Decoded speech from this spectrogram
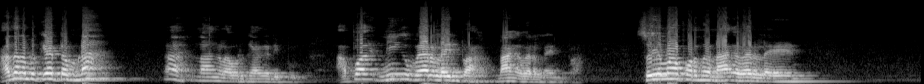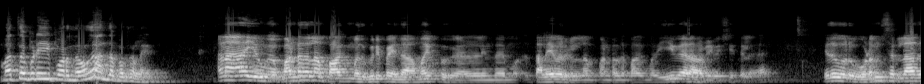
அதை நம்ம கேட்டோம்னா நாங்கள் அவருக்காக நிற்போம். அப்பா நீங்க வேற லைன்பா நாங்க வேற லைன்பா சுயமா பிறந்தவங்க நாங்க வேற லைன் மற்றபடி பிறந்தவங்க அந்த பக்கம் லைன் ஆனா இவங்க பண்றதெல்லாம் பார்க்கும்போது குறிப்பா இந்த அமைப்புகள் இந்த ம- தலைவர்கள் எல்லாம் பண்றதை பார்க்கும்போது ஈவேரா அவர்கள் விஷயத்துல ஏதோ ஒரு உடம்பு சரியில்லாத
